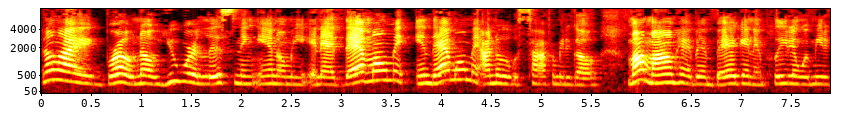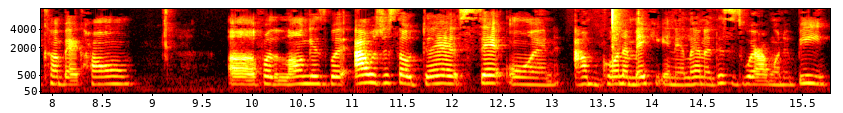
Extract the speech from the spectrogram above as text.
And I'm like, bro, no, you were listening in on me. And at that moment, in that moment, I knew it was time for me to go. My mom had been begging and pleading with me to come back home uh, for the longest, but I was just so dead set on I'm gonna make it in Atlanta. This is where I want to be.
